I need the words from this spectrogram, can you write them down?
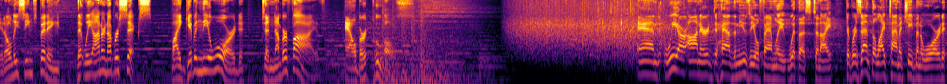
It only seems fitting that we honor number six by giving the award to number five, Albert Pujols. And we are honored to have the Musial family with us tonight to present the Lifetime Achievement Award,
